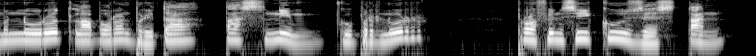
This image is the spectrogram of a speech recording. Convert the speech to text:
Menurut laporan berita Tasnim, Gubernur Provinsi Khuzestan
